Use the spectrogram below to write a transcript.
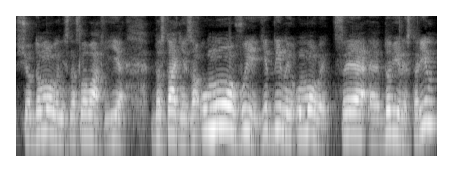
що домовленість на словах є достатньою за умови, єдиної умови це е, довіри сторін.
